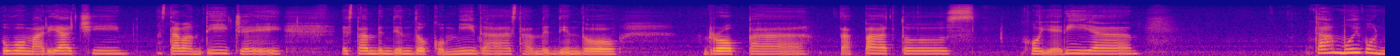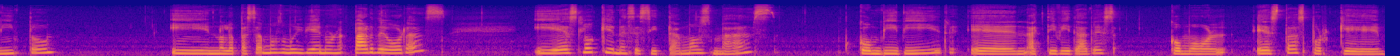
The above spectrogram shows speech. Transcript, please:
hubo mariachi, estaba un DJ, estaban vendiendo comida, estaban vendiendo ropa, zapatos, joyería. Estaba muy bonito y nos la pasamos muy bien un par de horas y es lo que necesitamos más, convivir en actividades como estas porque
